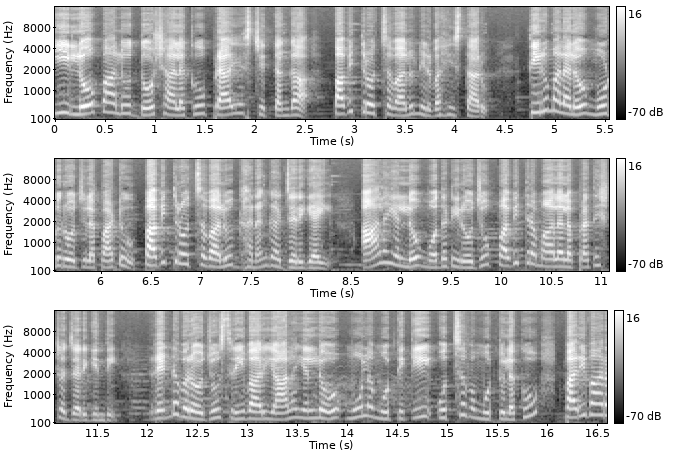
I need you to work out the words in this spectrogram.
ఈ లోపాలు దోషాలకు ప్రాయశ్చిత్తంగా పవిత్రోత్సవాలు నిర్వహిస్తారు. తిరుమలలో మూడు రోజుల పాటు పవిత్రోత్సవాలు ఘనంగా జరిగాయి. ఆలయంలో మొదటి రోజు పవిత్రమాలల ప్రతిష్ఠ జరిగింది. రెండవ రోజు శ్రీవారి ఆలయంలో మూలమూర్తికి ఉత్సవమూర్తులకు పరివార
